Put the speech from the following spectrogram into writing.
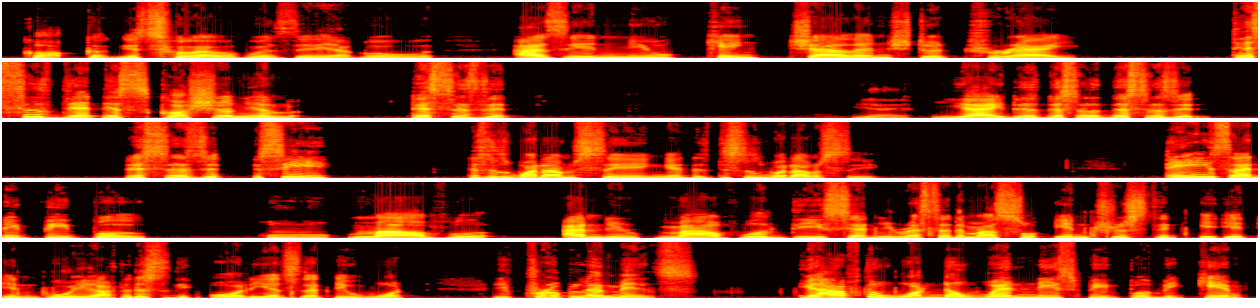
cock. Guess what I was saying as a new king challenge to try. This is their discussion, you know. This is it. Yeah. Yeah, this, this is this is it. This is it. You see, this is what I'm saying. This, this is what I'm saying. These are the people who Marvel and Marvel, DC, and the rest of them are so interested in, in going after. This is the audience that they want. The problem is, you have to wonder when these people became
